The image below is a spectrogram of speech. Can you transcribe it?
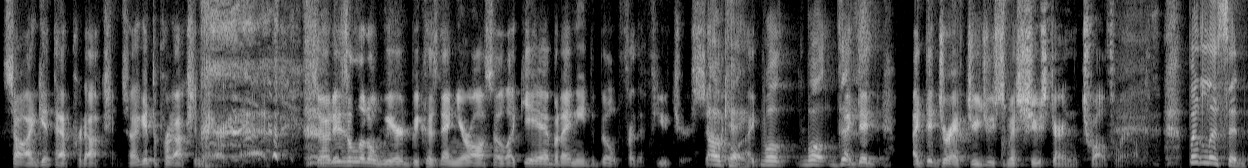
So I get that production. So I get the production they already had. So it is a little weird because then you're also like, yeah, but I need to build for the future. So Okay. I, well, well, I did. I did draft Juju Smith Schuster in the twelfth round. But listen,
